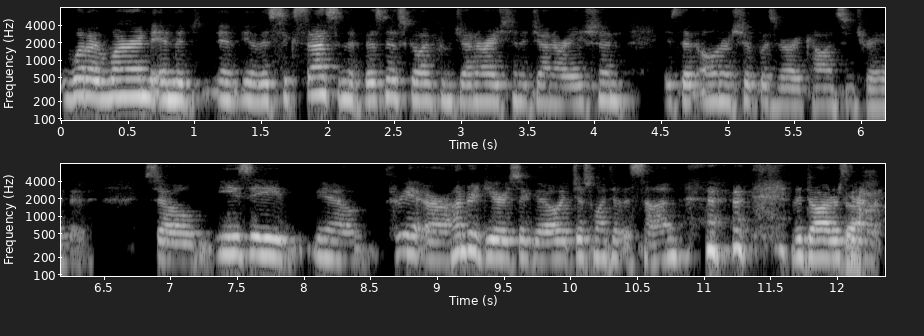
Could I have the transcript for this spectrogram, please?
what i learned in the in, you know, the success in the business going from generation to generation is that ownership was very concentrated. So easy you know three or 100 years ago it just went to the son the daughters yeah. got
